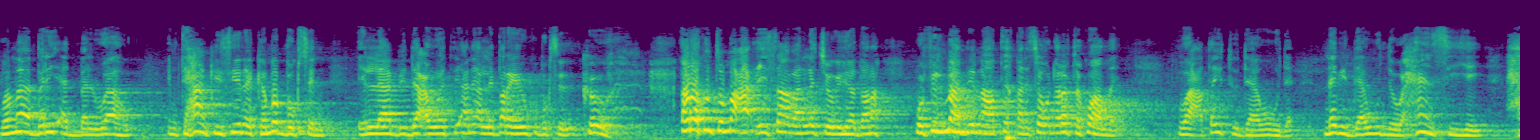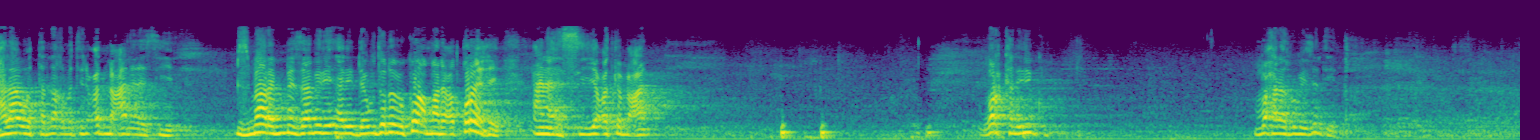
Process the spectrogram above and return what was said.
wamaa bari'at balwaahu imtixaankiisiina kama bogsan ilaa bidacwati ani alli baragayga ku bogsada o ana kuntu maca ciisa baan la joogay haddana wa fi lmahdi naaiqan isagoo dharabta ku hadlay wa acطaytu daawuuda nebi daawuudna waxaan siiyey xalaawata naqmatin cod macaan anaa siiyey bismaara min mazaamiri ali daawuud nabiga ku ammaanay cod qoreyxi anaa siiye codka macaan warkan idinku ma waxaana rumaysantihin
